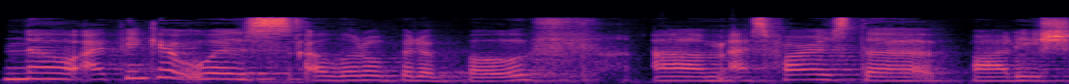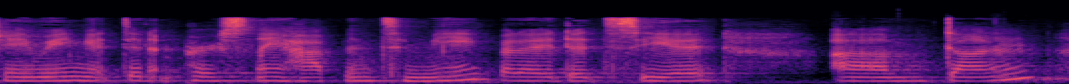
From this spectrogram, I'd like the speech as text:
No, I think it was a little bit of both. Um, as far as the body shaming, it didn't personally happen to me, but I did see it um, done.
